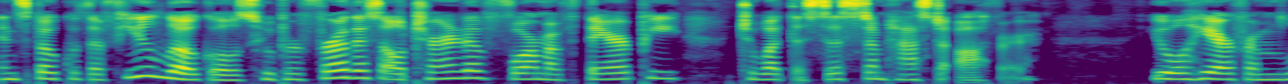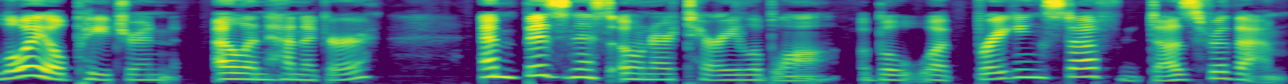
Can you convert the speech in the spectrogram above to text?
and spoke with a few locals who prefer this alternative form of therapy to what the system has to offer. You will hear from loyal patron Ellen Henniger and business owner Terry LeBlanc about what breaking stuff does for them.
